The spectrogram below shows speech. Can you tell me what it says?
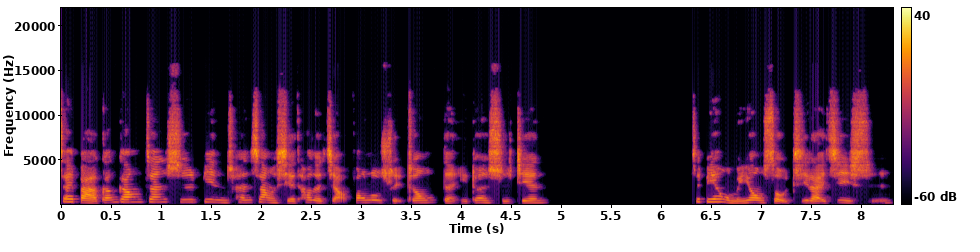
再把刚刚沾湿并穿上鞋套的脚放入水中，等一段时间。这边我们用手机来计时。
